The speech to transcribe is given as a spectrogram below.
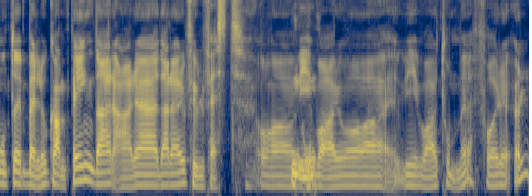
Montebello camping, der er det, der er det full fest. Og vi Mhm. var jo vi var tomme for øl.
